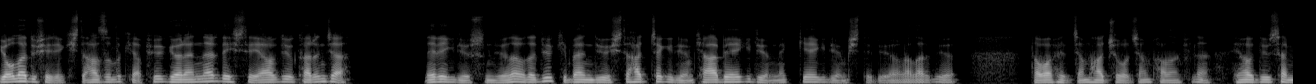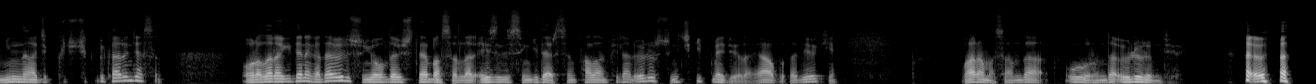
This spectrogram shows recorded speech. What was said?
Yola düşecek işte hazırlık yapıyor. Görenler de işte ya diyor karınca nereye gidiyorsun diyorlar. O da diyor ki ben diyor işte hacca gidiyorum. Kabe'ye gidiyorum. Mekke'ye gidiyorum işte diyor. Oralar diyor tavaf edeceğim, hacı olacağım falan filan. Ya diyor sen minnacık küçücük bir karıncasın. Oralara gidene kadar ölürsün. Yolda üstüne basarlar, ezilirsin, gidersin falan filan ölürsün. Hiç gitme diyorlar. Ya bu da diyor ki varamasam da uğrunda ölürüm diyor.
